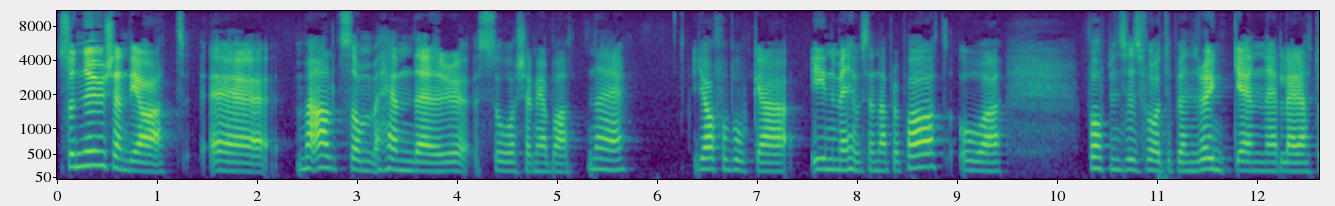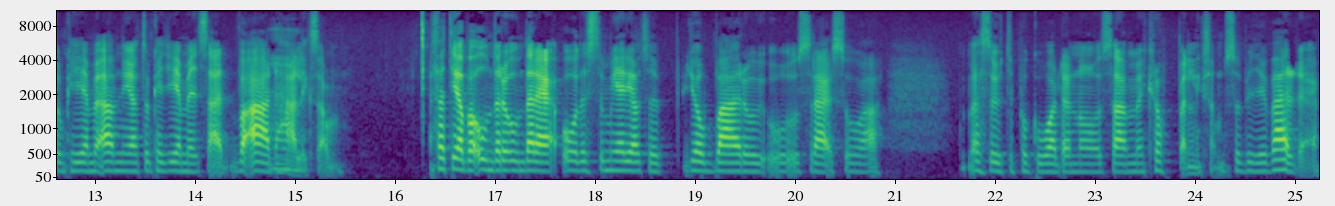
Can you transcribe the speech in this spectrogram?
Så nu kände jag att eh, med allt som händer så känner jag bara att nej, jag får boka in mig hos en naprapat och förhoppningsvis få typ en röntgen eller att de kan ge mig övningar, att de kan ge mig så här, vad är det här liksom? För att jag bara ondare och ondare och desto mer jag typ jobbar och, och sådär så, alltså ute på gården och så med kroppen liksom, så blir det värre.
